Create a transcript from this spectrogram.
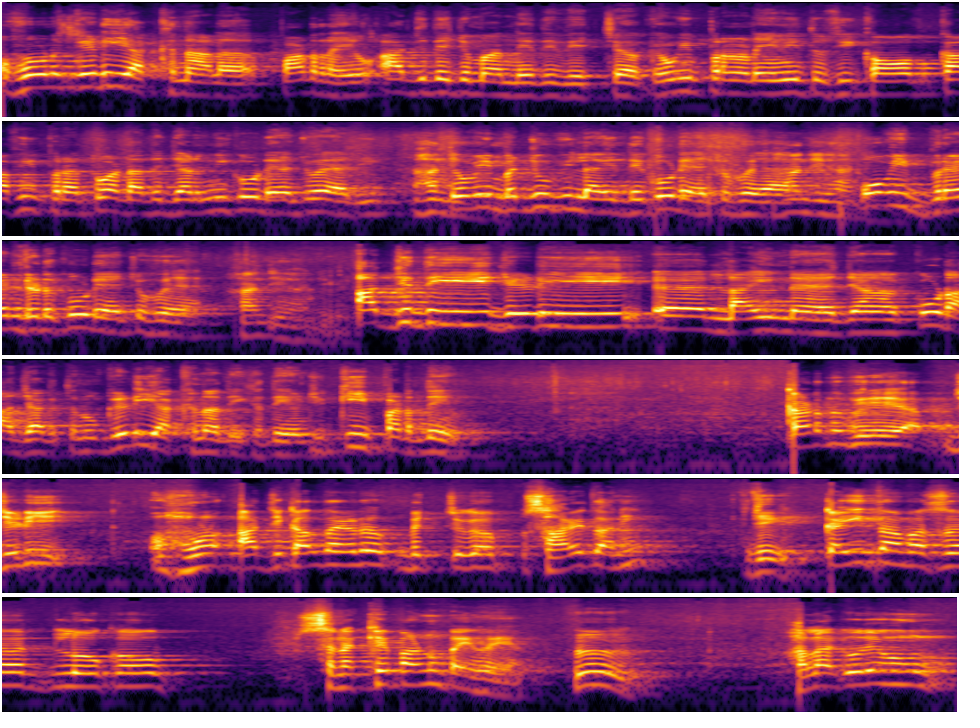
ਹੁਣ ਕਿਹੜੀ ਅੱਖ ਨਾਲ ਪੜ ਰਹੇ ਹੋ? ਅੱਜ ਦੇ ਜ਼ਮਾਨੇ ਦੇ ਵਿੱਚ ਕਿਉਂਕਿ ਪੁਰਾਣੇ ਵੀ ਤੁਸੀਂ ਕਾਫੀ ਪਰ ਤੁਹਾਡਾ ਤੇ ਜਨਮੀ ਘੋੜਿਆਂ 'ਚ ਹੋਇਆ ਜੀ। ਤੇ ਉਹ ਵੀ ਮੱਝੂ ਕੀ ਲਾਈਨ ਦੇ ਘੋੜਿਆਂ 'ਚ ਹੋਇਆ। ਉਹ ਵੀ ਬ੍ਰਾਂਡਡ ਘੋੜਿਆਂ 'ਚ ਹੋਇਆ। ਹਾਂਜੀ ਹਾਂਜੀ। ਅੱਜ ਦੀ ਜਿਹੜੀ ਲਾਈਨ ਹੈ ਜਾਂ ਘੋੜਾ ਜਗਤ ਨੂੰ ਕਿਹੜੀ ਅੱਖ ਨਾਲ ਦੇਖਦੇ ਹੋ ਜੀ? ਕੀ ਪੜਦੇ ਹੋ? ਕੱਢਣ ਵੀਰੇ ਜਿਹੜੀ ਹੁਣ ਅੱਜ ਕੱਲ ਦਾ ਜਿਹੜਾ ਵਿੱਚ ਸਾਰੇ ਤਾਂ ਨਹੀਂ ਜੀ। ਕਈ ਤਾਂ ਬਸ ਲੋਕ ਉਹ ਸਨੱਖੇਪਣ ਨੂੰ ਪਏ ਹੋਏ ਆ। ਹੂੰ। ਹਾਲਾਂਕਿ ਉਹਦੇ ਨੂੰ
